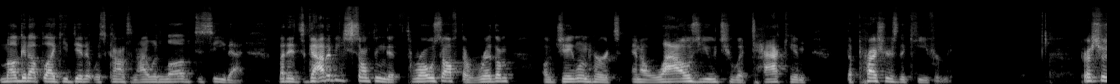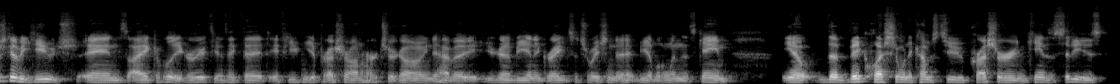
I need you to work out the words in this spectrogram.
mug it up like he did at Wisconsin. I would love to see that. But it's got to be something that throws off the rhythm of Jalen Hurts and allows you to attack him. The pressure is the key for me. Pressure is going to be huge, and I completely agree with you. I think that if you can get pressure on Hurts, you're going to have a you're going to be in a great situation to be able to win this game. You know, the big question when it comes to pressure in Kansas City is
